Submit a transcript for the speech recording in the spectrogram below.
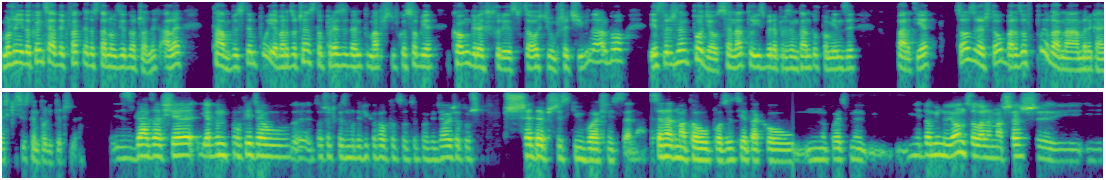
może nie do końca adekwatne do Stanów Zjednoczonych, ale tam występuje. Bardzo często prezydent ma przeciwko sobie kongres, który jest w całości mu przeciwny, albo jest wręcz ten podział Senatu i Izby Reprezentantów pomiędzy partie, co zresztą bardzo wpływa na amerykański system polityczny. Zgadza się. Ja bym powiedział, e, troszeczkę zmodyfikował to, co ty powiedziałeś. Otóż przede wszystkim właśnie Senat. Senat ma tą pozycję taką, no powiedzmy, nie dominującą, ale ma szerszy i, i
